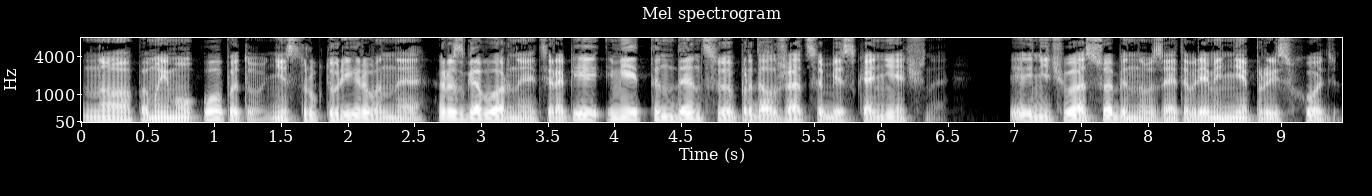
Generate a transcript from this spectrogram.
Но, по моему опыту, неструктурированная, разговорная терапия имеет тенденцию продолжаться бесконечно, и ничего особенного за это время не происходит.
